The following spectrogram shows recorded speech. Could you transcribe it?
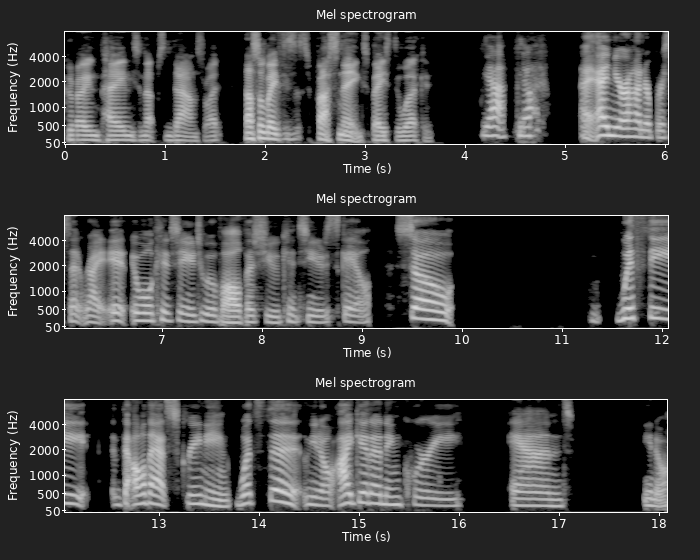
growing pains and ups and downs, right? That's what makes it such a fascinating space to work in. Yeah. Yeah. And you're 100% right. It, it will continue to evolve as you continue to scale. So, with the the, all that screening, what's the, you know, I get an inquiry and, you know,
